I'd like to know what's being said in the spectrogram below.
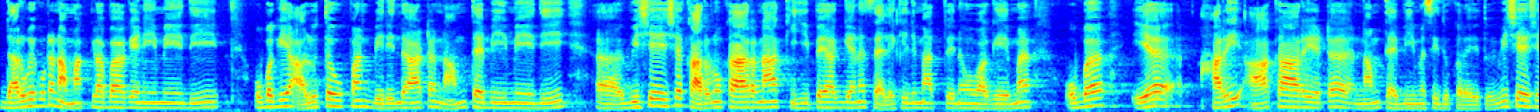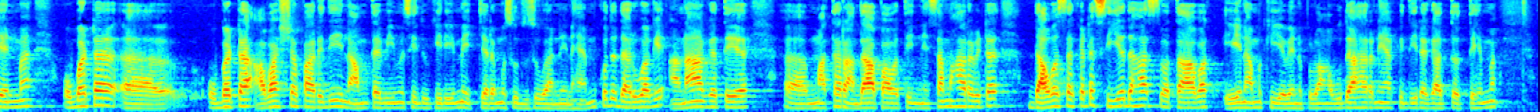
දරුවෙකුට නමක් ලබා ගැනීමේදී ඔබගේ අලුත උපන් බිරිඳාට නම් තැබීමේදී විශේෂ කරුණුකාරණා කිහිපයක් ගැන සැලකිලිමත් වෙනවා වගේම ඔබ එය හරි ආකාරයට නම් තැබීම සිදු කළ යුතුයි. විශේෂයෙන්ම ඔබට ඔබට අවශ්‍ය පරිදි නම් තැබීම සිදු කිරීම එච්චරම සුදුසු වන්නේ නැහැ. මොකද දරුවගේ අනාගතය මත රඳා පවතින්නේ සමහර විට දවසකට 10000 වතාවක් ඒ නම කියවෙන්න පුළුවන්. උදාහරණයක් විදිහට ගත්තොත් එහෙම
